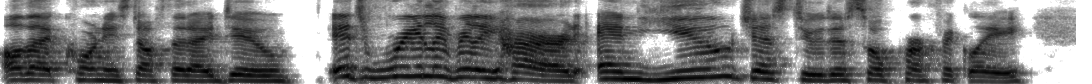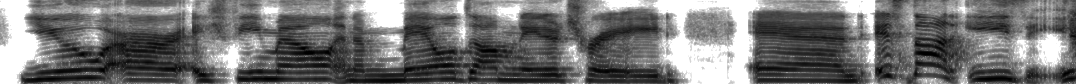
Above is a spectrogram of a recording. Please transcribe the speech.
all that corny stuff that I do. It's really, really hard. And you just do this so perfectly. You are a female in a male dominated trade, and it's not easy.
